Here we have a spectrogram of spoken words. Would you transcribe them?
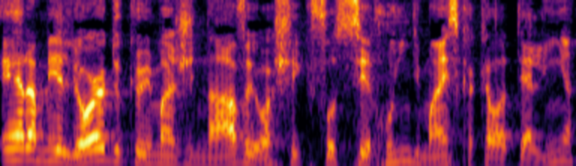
Era melhor do que eu imaginava. Eu achei que fosse ser ruim demais com aquela telinha.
